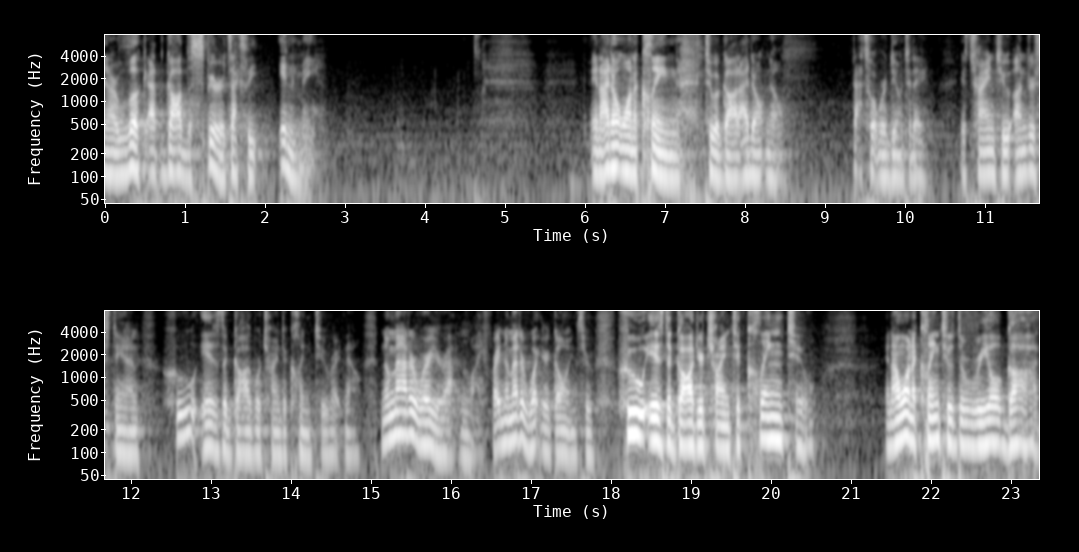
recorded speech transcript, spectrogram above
in our look at God the Spirit, it's actually in me. And I don't want to cling to a God I don't know. That's what we're doing today, is trying to understand who is the God we're trying to cling to right now. No matter where you're at in life, right? No matter what you're going through, who is the God you're trying to cling to? And I want to cling to the real God.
